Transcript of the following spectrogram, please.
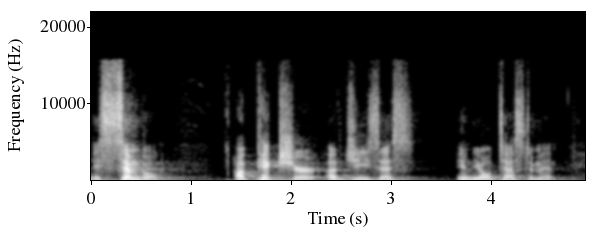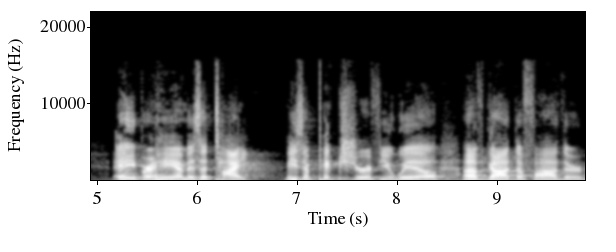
a symbol, a picture of Jesus in the Old Testament. Abraham is a type. He's a picture, if you will, of God the Father.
